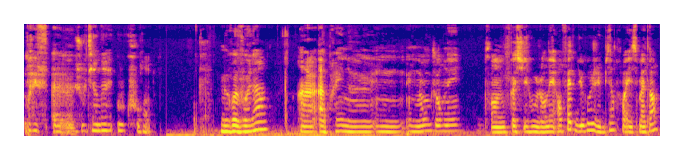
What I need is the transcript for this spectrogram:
Bref, euh, je vous tiendrai au courant. Me revoilà après une, longue journée, enfin pas si longue journée. En fait, du coup, j'ai bien travaillé ce matin,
